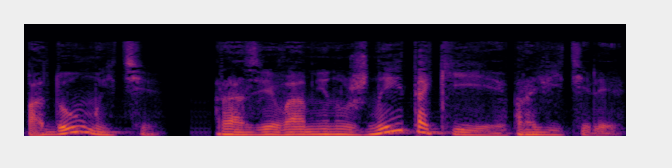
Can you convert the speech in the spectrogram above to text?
Подумайте, разве вам не нужны такие правители?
